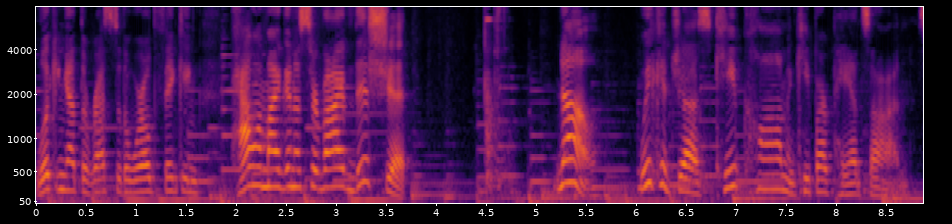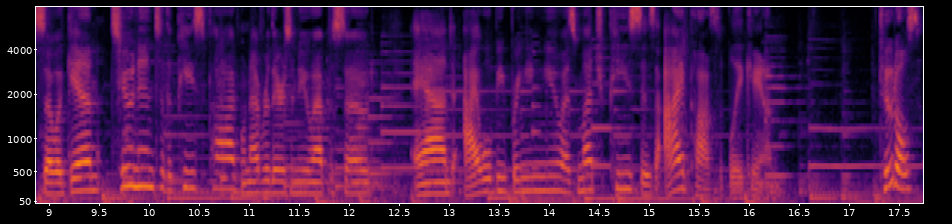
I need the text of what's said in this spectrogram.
looking at the rest of the world thinking, how am I going to survive this shit? No, we could just keep calm and keep our pants on. So, again, tune in to the Peace Pod whenever there's a new episode, and I will be bringing you as much peace as I possibly can. Toodles!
